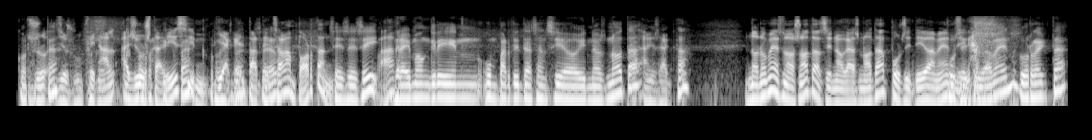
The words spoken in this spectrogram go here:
correcte. és un final ajustadíssim Correcte, i aquell partit cert. se l'emporten. Sí, sí, sí. Clar. Draymond Green, un partit de sanció i no es nota. Exacte. No només no es nota, sinó que es nota positivament. positivament, correcte.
